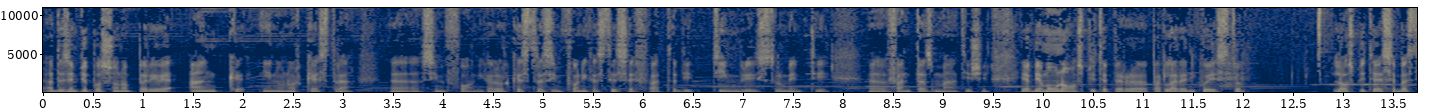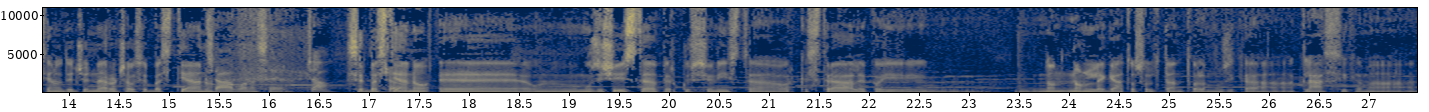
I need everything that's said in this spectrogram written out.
ad esempio possono apparire anche in un'orchestra eh, sinfonica. L'orchestra sinfonica stessa è fatta di timbri, di strumenti eh, fantasmatici e abbiamo un ospite per parlare di questo. L'ospite è Sebastiano De Gennaro. Ciao Sebastiano. Ciao, buonasera. Ciao. Sebastiano è un musicista, percussionista orchestrale, poi mm, non, non legato soltanto alla musica classica, ma a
